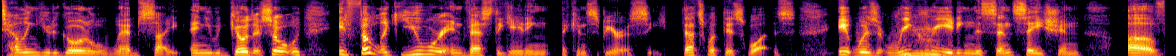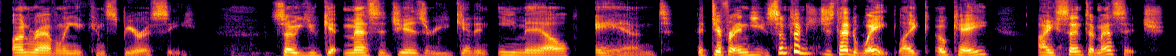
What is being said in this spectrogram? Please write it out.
telling you to go to a website and you would go there. So it, it felt like you were investigating a conspiracy. That's what this was. It was hmm. recreating the sensation of unraveling a conspiracy. So you get messages or you get an email and a different and you sometimes you just had to wait like okay I sent a message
